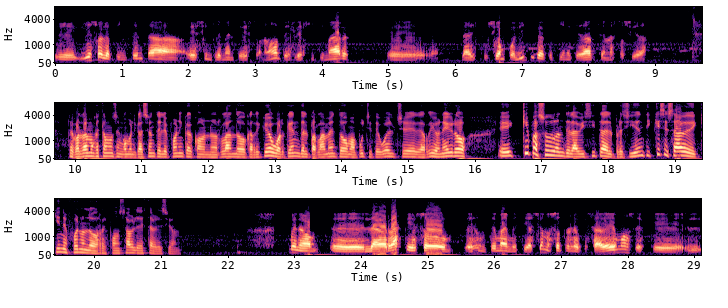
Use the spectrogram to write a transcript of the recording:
Eh, y eso lo que intenta es simplemente eso, ¿no? Deslegitimar la discusión política que tiene que darse en la sociedad. Recordamos que estamos en comunicación telefónica con Orlando Carriqueo, huarquén del Parlamento Mapuche Tehuelche de Río Negro. Eh, ¿Qué pasó durante la visita del presidente y qué se sabe de quiénes fueron los responsables de esta agresión? Bueno, eh, la verdad es que eso es un tema de investigación. Nosotros lo que sabemos es que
